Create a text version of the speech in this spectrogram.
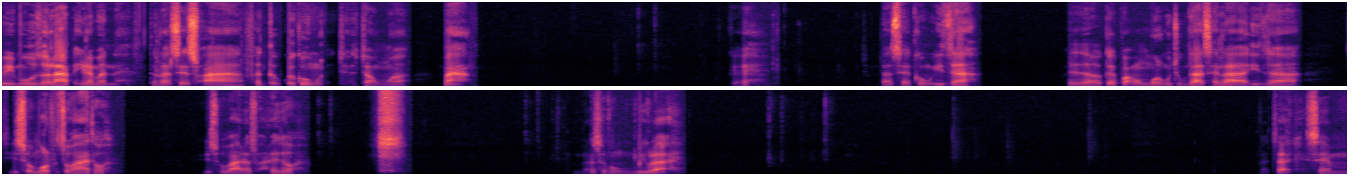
Remove the last element này, tức là sẽ xóa phần tử cuối cùng trong uh, mảng. Ok. Chúng ta sẽ cùng in ra. Bây giờ kết quả mong muốn của chúng ta sẽ là in ra chỉ số 1 và số 2 thôi. Vì số 3 đã xóa hết rồi. Chúng ta sẽ cùng build lại. Chạy xem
